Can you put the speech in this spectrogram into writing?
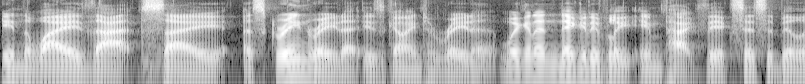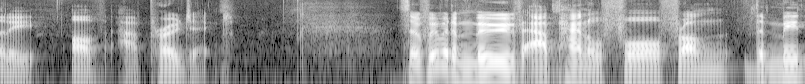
in the way that, say, a screen reader is going to read it, we're going to negatively impact the accessibility of our project. So if we were to move our panel 4 from the mid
